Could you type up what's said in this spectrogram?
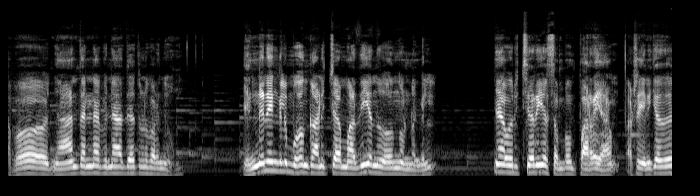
അപ്പോൾ ഞാൻ തന്നെ പിന്നെ അദ്ദേഹത്തോട് പറഞ്ഞു എങ്ങനെയെങ്കിലും മുഖം കാണിച്ചാൽ മതി എന്ന് തോന്നുന്നുണ്ടെങ്കിൽ ഞാൻ ഒരു ചെറിയ സംഭവം പറയാം. പക്ഷേ എനിക്കത്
